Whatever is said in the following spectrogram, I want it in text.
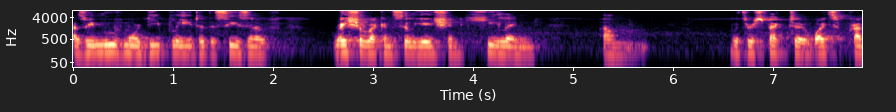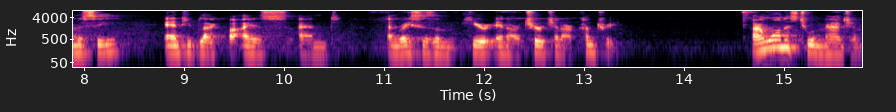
as we move more deeply into the season of racial reconciliation, healing, um, with respect to white supremacy, anti black bias, and, and racism here in our church and our country, I want us to imagine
